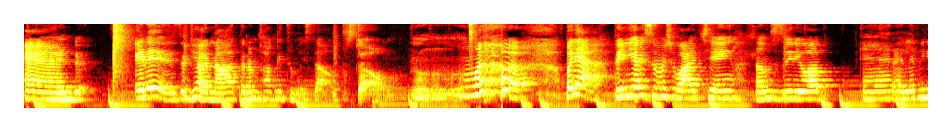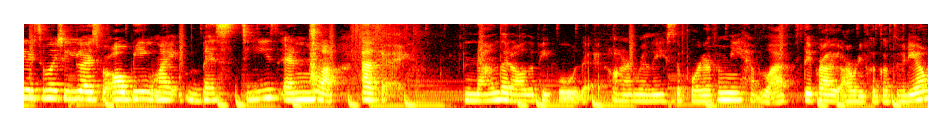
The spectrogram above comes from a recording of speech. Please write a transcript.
And it is. If y'all not, then I'm talking to myself. So, mm. but yeah, thank you guys so much for watching. Thumbs this video up. And I love you guys so much. Thank you guys for all being my besties. And mwah. okay now that all the people that aren't really supportive of me have left, they probably already clicked off the video,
